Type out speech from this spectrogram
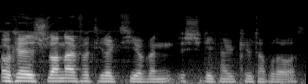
Okay, ich lande einfach direkt hier, wenn ich die Gegner gekillt habe, oder was?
